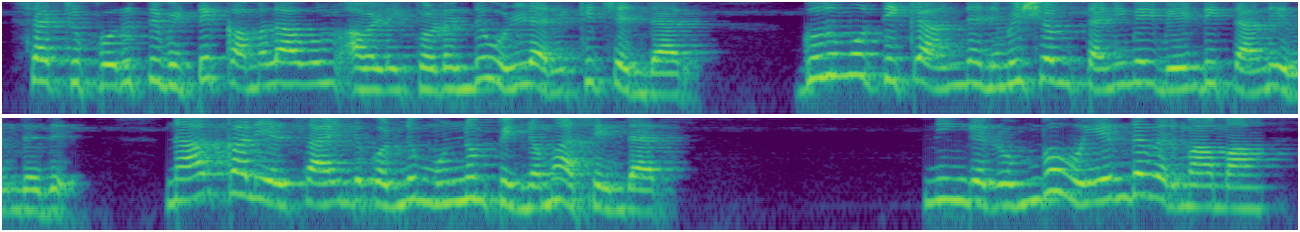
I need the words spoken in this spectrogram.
சற்று பொறுத்துவிட்டு கமலாவும் அவளை தொடர்ந்து உள்ளறைக்கு சென்றார். குருமூர்த்திக்கு அந்த நிமிஷம் தனிமை வேண்டித்தான் இருந்தது. நாற்காலியில் சாய்ந்து கொண்டு முன்னும் பின்னும் அசைந்தார். நீங்க ரொம்ப உயர்ந்தவர் மாமா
